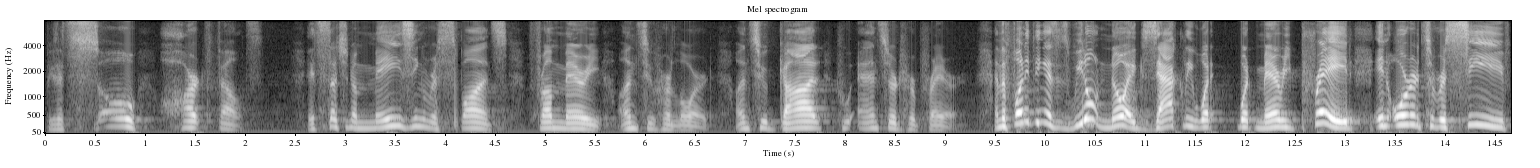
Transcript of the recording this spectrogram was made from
because it's so heartfelt. It's such an amazing response from Mary unto her Lord, unto God who answered her prayer. And the funny thing is, is we don't know exactly what, what Mary prayed in order to receive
